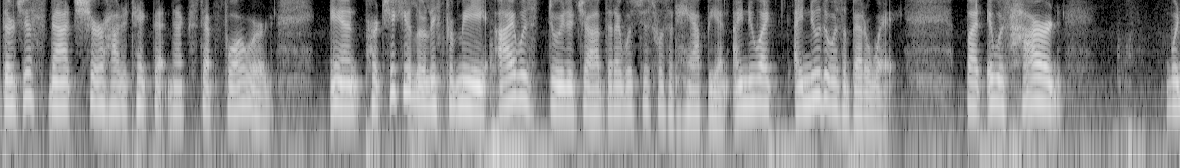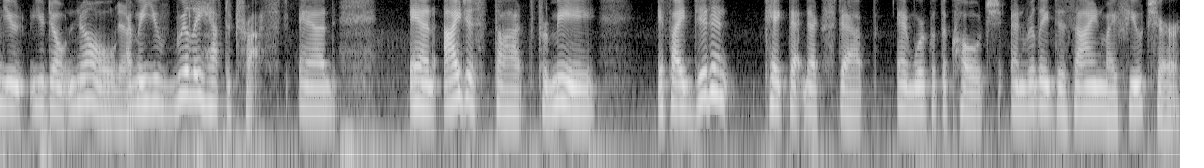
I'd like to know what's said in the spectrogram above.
they're just not sure how to take that next step forward. And particularly for me, I was doing a job that I was just wasn't happy in. I knew I, I knew there was a better way. But it was hard when you you don't know. Yeah. I mean, you really have to trust. And and I just thought for me, if I didn't take that next step and work with the coach and really design my future,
